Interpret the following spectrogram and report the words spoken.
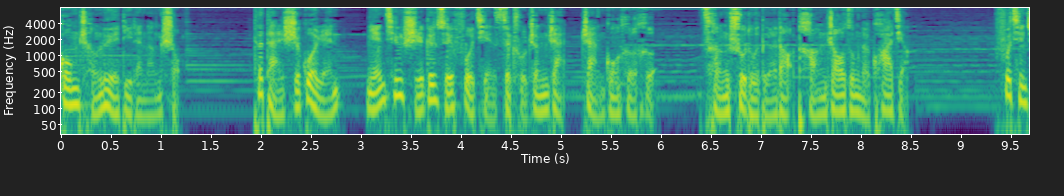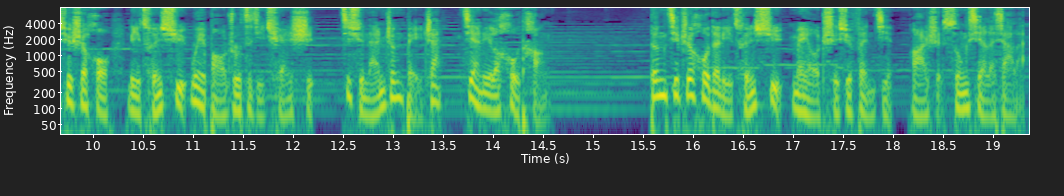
攻城略地的能手。他胆识过人，年轻时跟随父亲四处征战，战功赫赫，曾数度得到唐昭宗的夸奖。父亲去世后，李存勖为保住自己权势，继续南征北战，建立了后唐。登基之后的李存勖没有持续奋进，而是松懈了下来，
